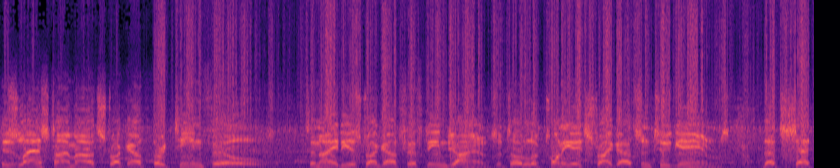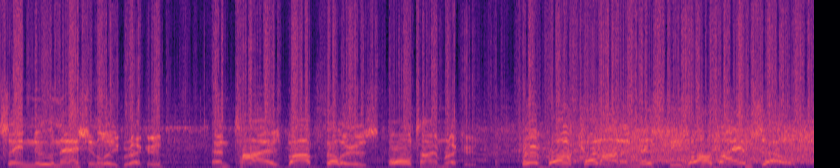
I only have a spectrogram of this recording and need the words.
his last time out, struck out 13 Phils. Tonight he has struck out 15 Giants, a total of 28 strikeouts in two games. That sets a new National League record and ties Bob Feller's all-time record. Curveball cut on and missed. He's all by himself.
